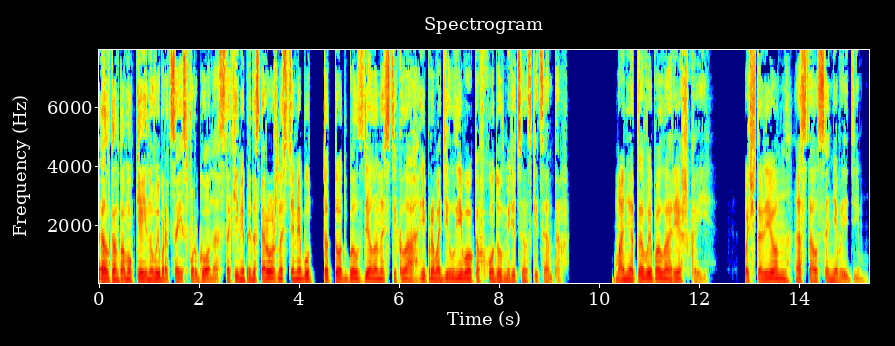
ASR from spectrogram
Элтон помог Кейну выбраться из фургона с такими предосторожностями, будто тот был сделан из стекла, и проводил его ко входу в медицинский центр. Монета выпала решкой. Почтальон остался невредим.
